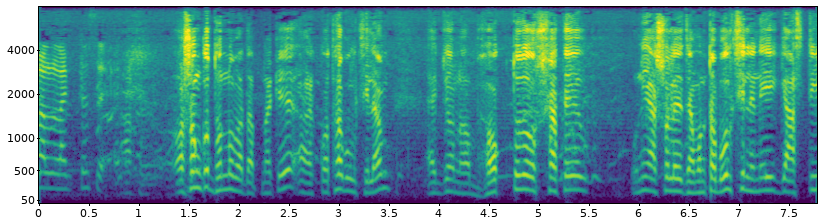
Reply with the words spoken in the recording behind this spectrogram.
ভালো লাগতেছে। আচ্ছা, অসংখ্য ধন্যবাদ আপনাকে। আর কথা বলছিলাম একজন ভক্তর সাথে উনি আসলে যেমনটা বলছিলেন এই গাছটি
